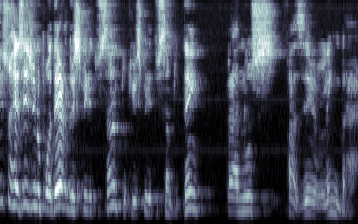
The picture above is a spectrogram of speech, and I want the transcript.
Isso reside no poder do Espírito Santo que o Espírito Santo tem para nos fazer lembrar.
